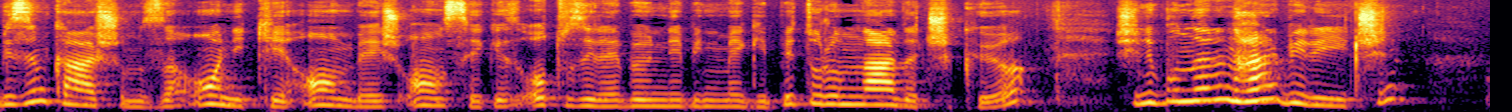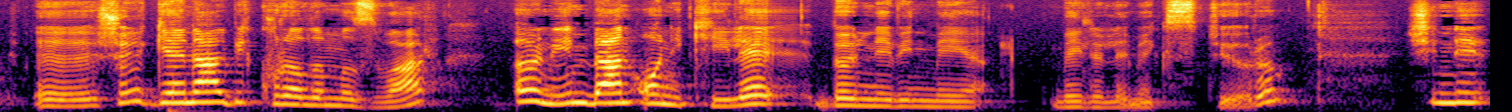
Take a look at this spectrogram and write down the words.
bizim karşımıza 12, 15, 18, 30 ile bölünebilme gibi durumlar da çıkıyor. Şimdi bunların her biri için e, şöyle genel bir kuralımız var. Örneğin ben 12 ile bölünebilmeyi belirlemek istiyorum. Şimdi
